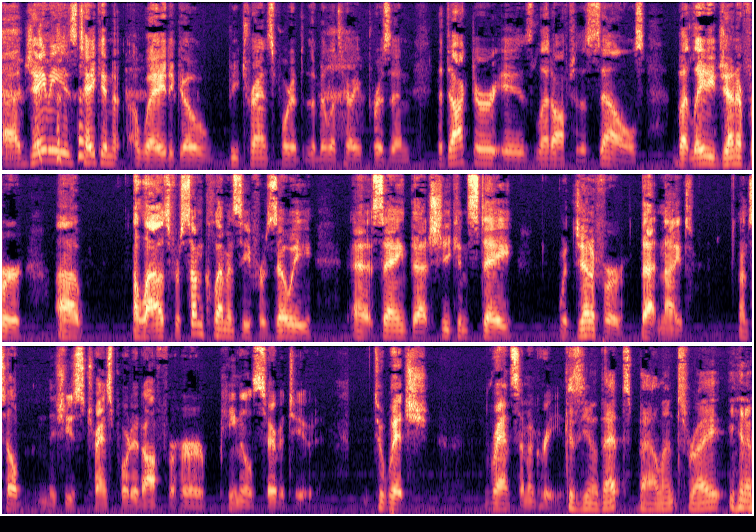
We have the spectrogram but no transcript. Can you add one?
Uh, Jamie is taken away to go be transported to the military prison. The doctor is led off to the cells, but Lady Jennifer uh, allows for some clemency for Zoe, uh, saying that she can stay with Jennifer that night until she's transported off for her penal servitude. To which Ransom agrees. Because you know that's balance, right? You know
